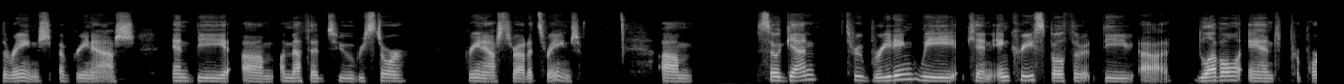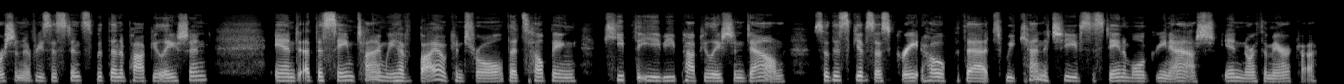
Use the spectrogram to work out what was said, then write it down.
the range of green ash and be um, a method to restore green ash throughout its range. Um, so again, through breeding, we can increase both the, the uh, level and proportion of resistance within a population. And at the same time, we have biocontrol that's helping keep the EAB population down. So this gives us great hope that we can achieve sustainable green ash in North America.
